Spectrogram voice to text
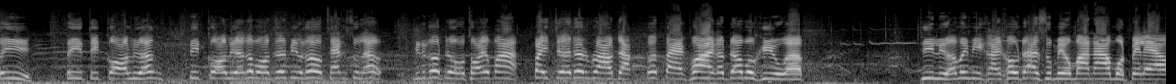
ตีตีติดเกาะเหลือง ติดเกาะเหลืองครับอลเจอมิลเลเคิลแทงสุดแล้วมิลเลเคิลโดดถอยออกมา ไปเจอเด้านราวดักก็แตกพ่ายครับดับเบิลคิวครับ ที่เหลือไม่มีใครเข้าได้ซูเมลมานาหมดไปแล้ว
